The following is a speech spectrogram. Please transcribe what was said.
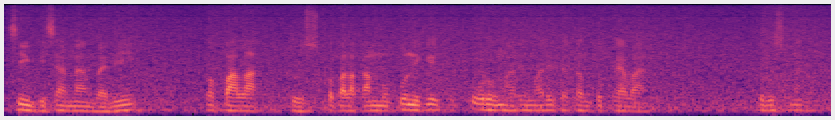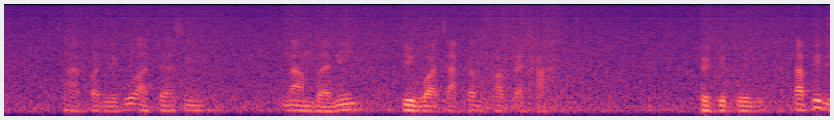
sing bisa nambani kepala dus kepala kamu pun ini urung mari-mari tertentu hewan terus nah, sahabat itu ada sing nambani diwacakan fatihah. Begitu. Tapi di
